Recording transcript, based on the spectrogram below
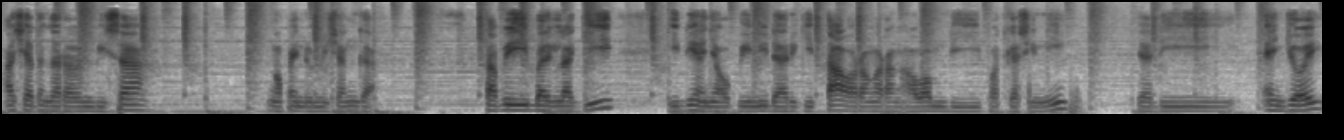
Asia Tenggara bisa, ngapa Indonesia enggak? Tapi balik lagi, ini hanya opini dari kita orang-orang awam di podcast ini. Jadi enjoy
